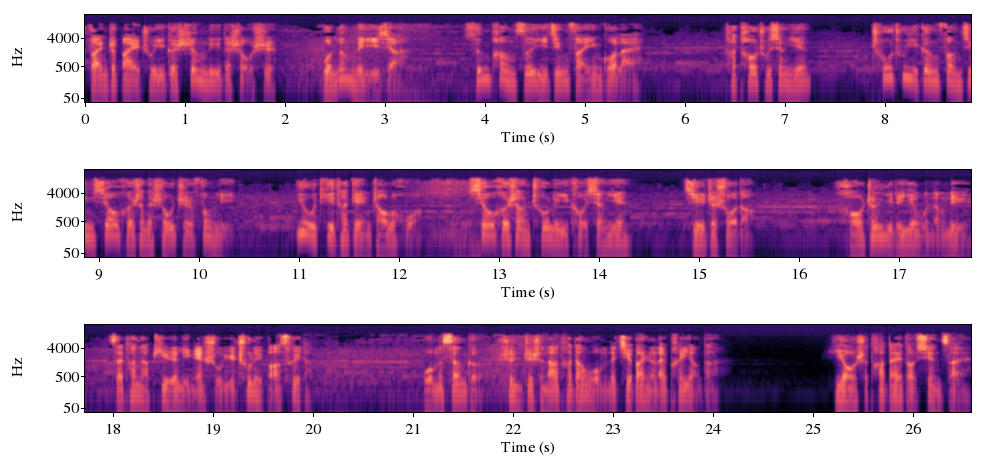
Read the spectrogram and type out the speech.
反着摆出一个胜利的手势。我愣了一下，孙胖子已经反应过来，他掏出香烟，抽出一根放进萧和尚的手指缝里。又替他点着了火，萧和尚抽了一口香烟，接着说道：“郝正义的业务能力，在他那批人里面属于出类拔萃的。我们三个甚至是拿他当我们的接班人来培养的。要是他待到现在，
